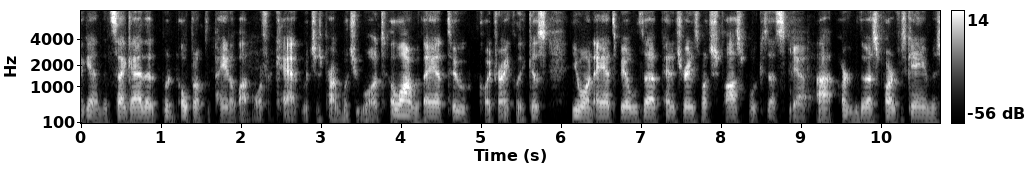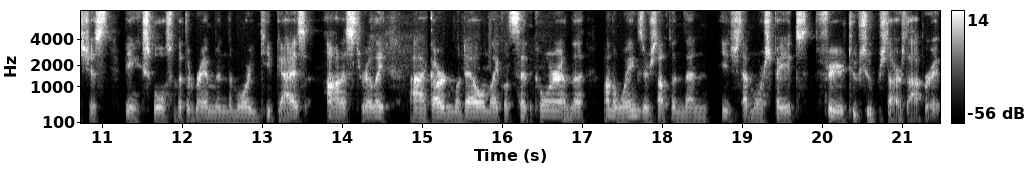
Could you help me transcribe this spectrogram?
again, it's that guy that would open up the paint a lot more for KAT, which is probably what you want, along with Ant, too, quite frankly, because you want Ant to be able to penetrate as much as possible because that's yeah. uh, arguably the best part of his game is just being explosive at the rim. And the more you keep guys honest, really, uh, guarding Liddell and like, let's say the corner on the on the wings or something, then you just have more space for your two superstars to operate.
